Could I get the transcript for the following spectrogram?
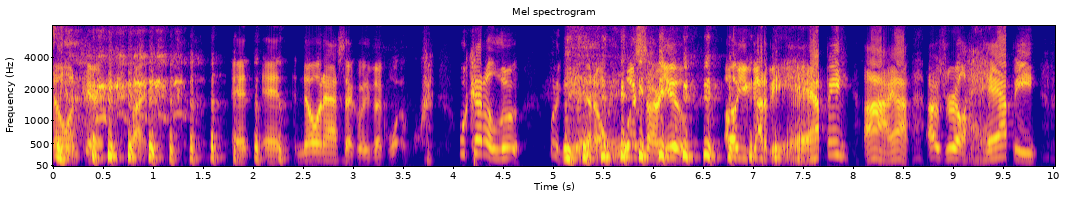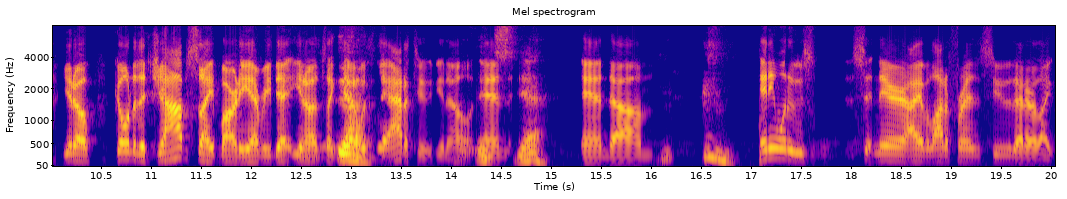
no one cares. Right. and and no one asked that question. He's like, what, what, kind of lo- what kind of wuss are you? Oh, you got to be happy. Ah, yeah. I was real happy, you know, going to the job site, Marty, every day. You know, it's like Yeah. that was the attitude, you know. And yeah. and um, anyone who's sitting there, I have a lot of friends too that are like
